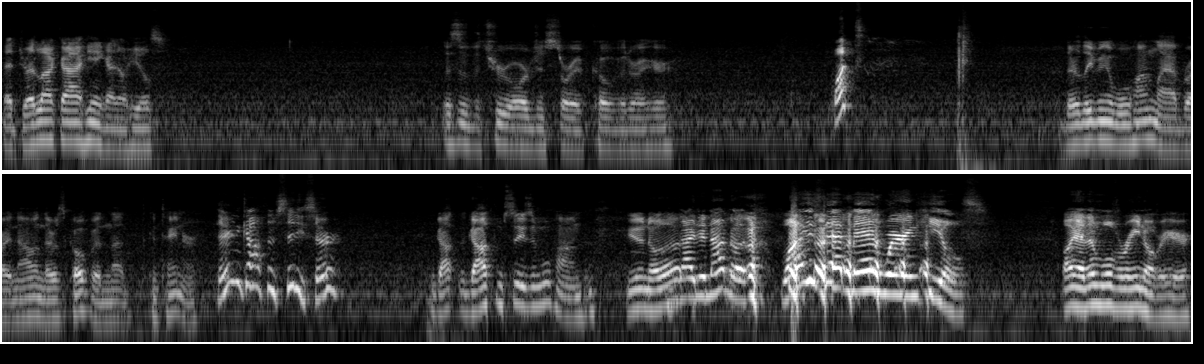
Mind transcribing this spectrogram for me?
That dreadlock guy, he ain't got no heels. This is the true origin story of COVID right here. What? They're leaving a Wuhan lab right now, and there's COVID in that container. They're in Gotham City, sir. Got Gotham City's in Wuhan. You didn't know that? I did not know. That. Why is that man wearing heels? Oh yeah, then Wolverine over here.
